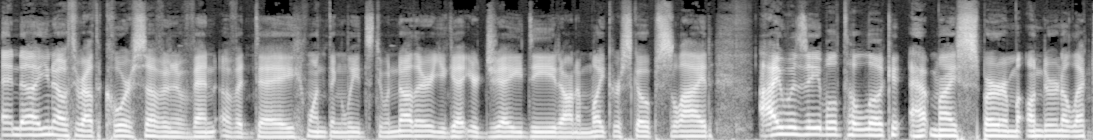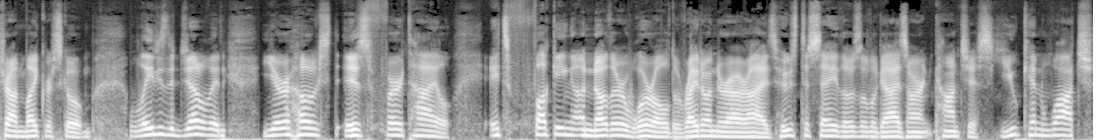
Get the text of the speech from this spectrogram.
and uh, you know throughout the course of an event of a day, one thing leads to another. You get your JD on a microscope slide. I was able to look at my sperm under an electron microscope. Ladies and gentlemen, your host is fertile. It's fucking another world right under our eyes. Who's to say those little guys aren't conscious? You can watch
